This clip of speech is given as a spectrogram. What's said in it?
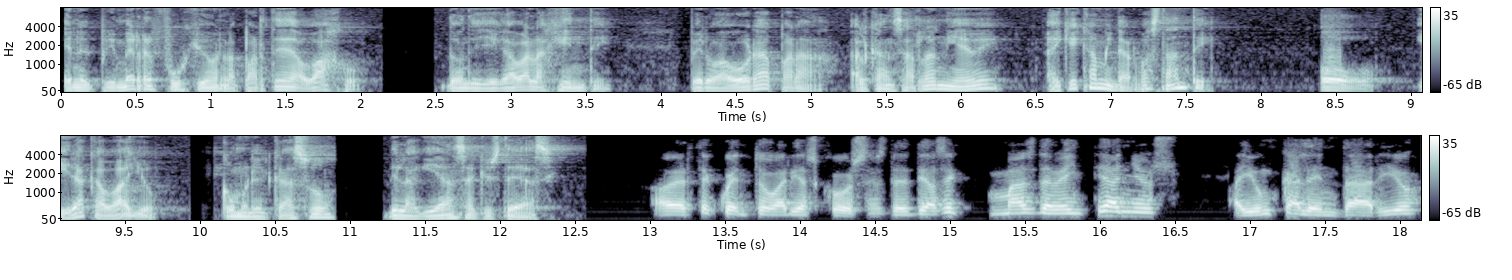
en el primer refugio, en la parte de abajo, donde llegaba la gente, pero ahora para alcanzar la nieve hay que caminar bastante o ir a caballo, como en el caso de la guianza que usted hace. A ver, te cuento varias cosas. Desde hace más de 20 años hay un calendario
